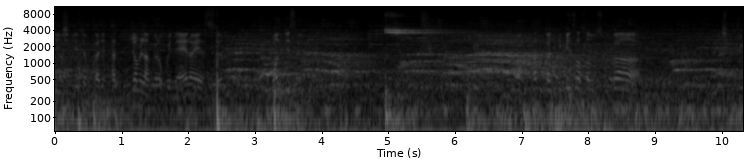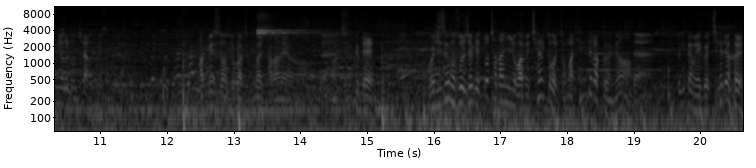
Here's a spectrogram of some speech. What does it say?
이제 21점까지 단 2점을 남겨놓고 있는 NIS 원지승 한까지 김민서 선수가 집중력을 놓지 않고 있습니다. 박민수 선수가 정말 잘하네요. 네. 아, 지- 근데 원지승 선수를 저렇게 쫓아다니려고 하면 체력적으로 정말 힘들었거든요. 네. 그렇기 때문에 그 체력을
